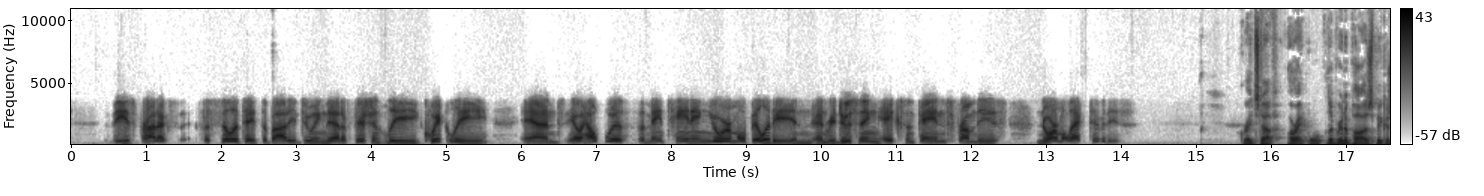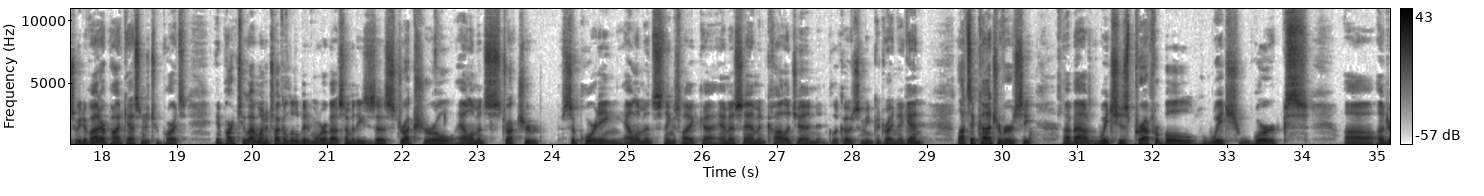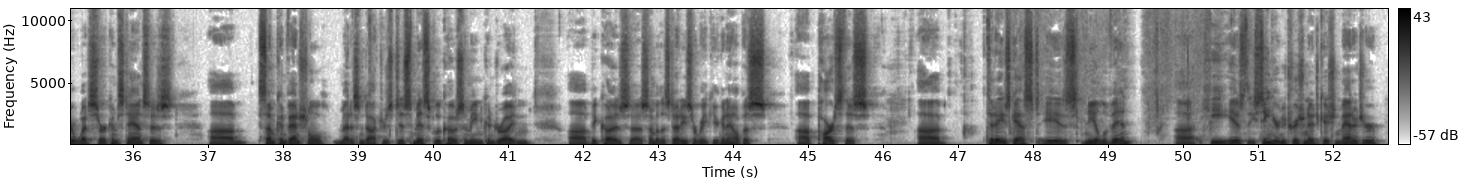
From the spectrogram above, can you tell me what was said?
these products facilitate the body doing that efficiently, quickly, and you know help with maintaining your mobility and, and reducing aches and pains from these normal activities. Great stuff. All right, we're going to pause because we divide our podcast into two parts. In part two, I want to talk a little bit more about some of these uh, structural elements, structure supporting elements, things like uh, MSM and collagen and glucosamine chondroitin. Again, lots of controversy about which is preferable, which works, uh, under what circumstances. Um, some conventional medicine doctors dismiss glucosamine chondroitin uh, because uh, some of the studies are weak. You're going to help us uh, parse this. Uh, today's guest is Neil Levin. Uh, he is the Senior Nutrition Education Manager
